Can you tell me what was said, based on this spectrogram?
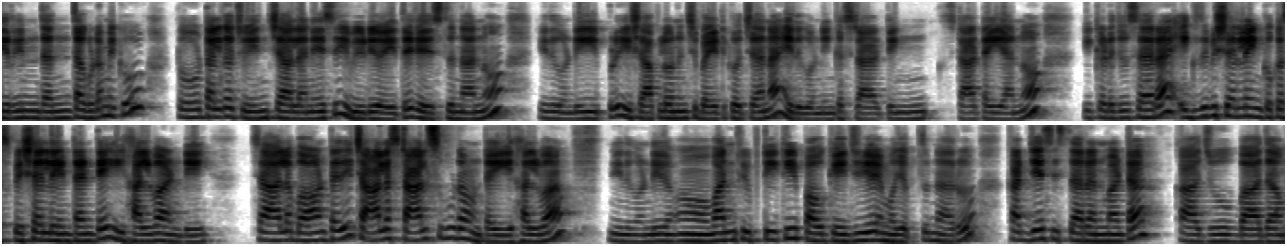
తిరిగిందంతా కూడా మీకు టోటల్గా చూపించాలనేసి ఈ వీడియో అయితే చేస్తున్నాను. ఇదిగోండి ఇప్పుడు ఈ షాప్లో నుంచి బయటకు వచ్చానా? ఇదిగోండి ఇంకా స్టార్టింగ్ స్టార్ట్ అయ్యాను. ఇక్కడ చూసారా ఎగ్జిబిషన్లో ఇంకొక స్పెషల్ ఏంటంటే ఈ హల్వా అండి. చాలా బాగుంటుంది. చాలా స్టాల్స్ కూడా ఉంటాయి ఈ హల్వా. ఇదిగోండి వన్ ఫిఫ్టీకి పావు కేజీ ఏమో చెప్తున్నారు. కట్ చేసి ఇస్తారనమాట కాజు బాదం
